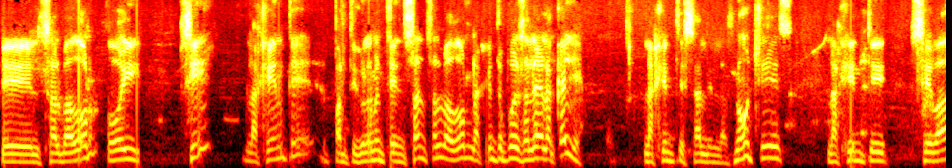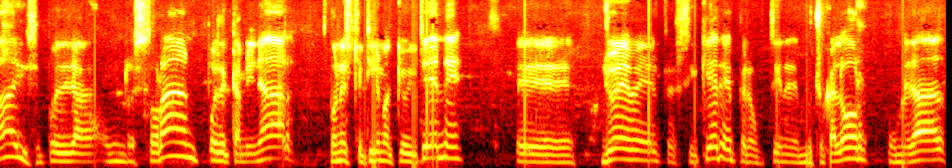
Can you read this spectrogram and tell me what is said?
El Salvador hoy, sí, la gente, particularmente en San Salvador, la gente puede salir a la calle. La gente sale en las noches, la gente se va y se puede ir a un restaurante, puede caminar con este clima que hoy tiene. Eh, llueve pues, si quiere, pero tiene mucho calor, humedad,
